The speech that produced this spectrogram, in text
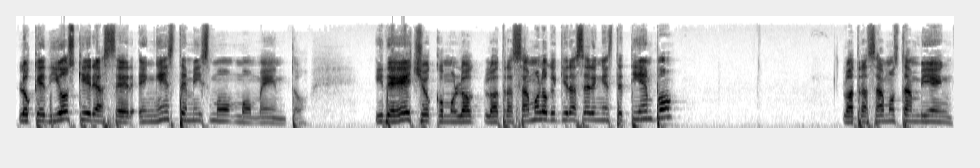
lo que Dios quiere hacer en este mismo momento. Y de hecho, como lo, lo atrasamos lo que quiere hacer en este tiempo, lo atrasamos también,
